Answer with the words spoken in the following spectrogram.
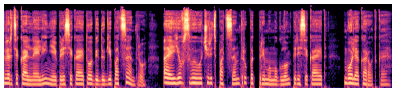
Вертикальная линия пересекает обе дуги по центру, а ее в свою очередь по центру под прямым углом пересекает более короткая.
